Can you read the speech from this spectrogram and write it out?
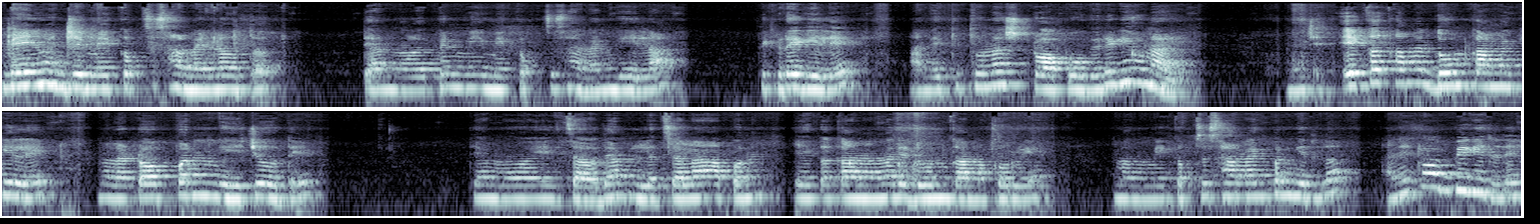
मेन म्हणजे मेकअपचं सामान नव्हतं. त्यामुळे पण मी मेकअपचं सामान घ्यायला तिकडे गेले आणि तिथूनच टॉप वगैरे घेऊन आले. म्हणजे एका कामात दोन कामं केले. मला टॉप पण घ्यायचे होते. त्यामुळे जाऊ द्या म्हणलं चला आपण एका कामामध्ये दोन कामं करूया. मग मेकअपचं सामान पण घेतलं आणि टॉप बी घेतले.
